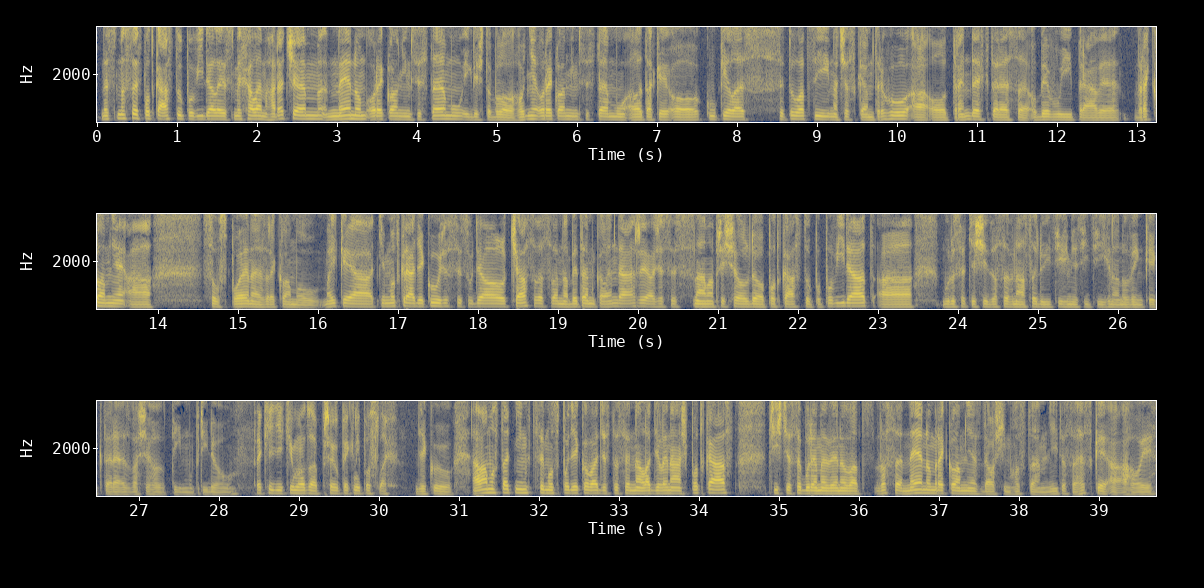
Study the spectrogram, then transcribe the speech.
dnes jsme se v podcastu povídali s Michalem Hadačem nejenom o reklamním systému, i když to bylo hodně o reklamním systému, ale taky o cookie-less situací na českém trhu a o trendech, které se objevují právě v reklamě a jsou spojené s reklamou. Majky, já ti moc krát děkuju, že jsi udělal čas ve svém nabitém kalendáři a že jsi s náma přišel do podcastu popovídat a budu se těšit zase v následujících měsících na novinky, které z vašeho týmu přijdou. Taky díky moc a přeju pěkný poslech. Děkuju. A vám ostatním chci moc poděkovat, že jste se naladili náš podcast. Příště se budeme věnovat zase nejenom reklamě s dalším hostem. Mějte se hezky a ahoj.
